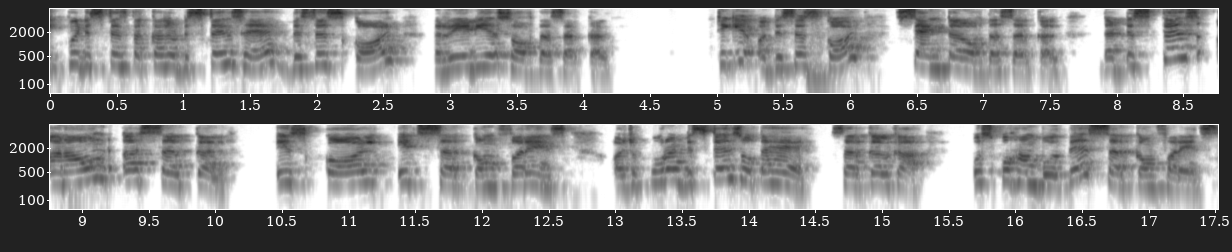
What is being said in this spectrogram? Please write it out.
इक्वी डिस्टेंस तक का जो डिस्टेंस है this is called radius of the circle ठीक है? और this is called centre of the circle the distance around a circle is called its circumference और जो पूरा डिस्टेंस होता है सर्कल का, उसको हम बोलते हैं सरकमफरेंस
